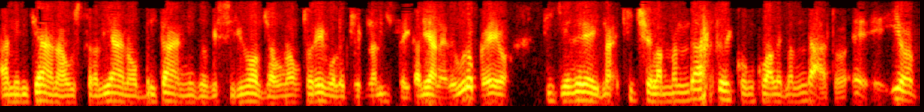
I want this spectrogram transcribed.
americano, australiano o britannico che si rivolge a un autorevole giornalista italiano ed europeo, ti chiederei ma chi ce l'ha mandato e con quale mandato? Eh, io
